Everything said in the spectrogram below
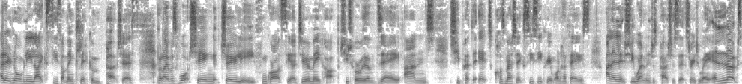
I don't normally like see something, click and purchase. But I was watching Jolie from Grazia do a makeup tutorial the other day and she put the It Cosmetics CC cream on her face and I literally went and just purchased it straight away. It looked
